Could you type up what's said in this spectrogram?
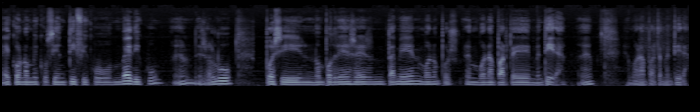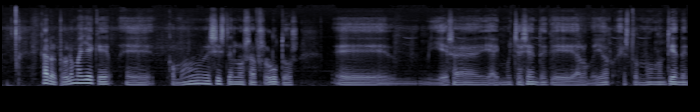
económico científico médico ¿eh? de salud pues si no podría ser también bueno pues en buena parte mentira en buena parte mentira. Claro, el problema es que eh, como no existen los absolutos eh, y, esa, hay mucha gente que a lo mejor esto no lo entiende,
